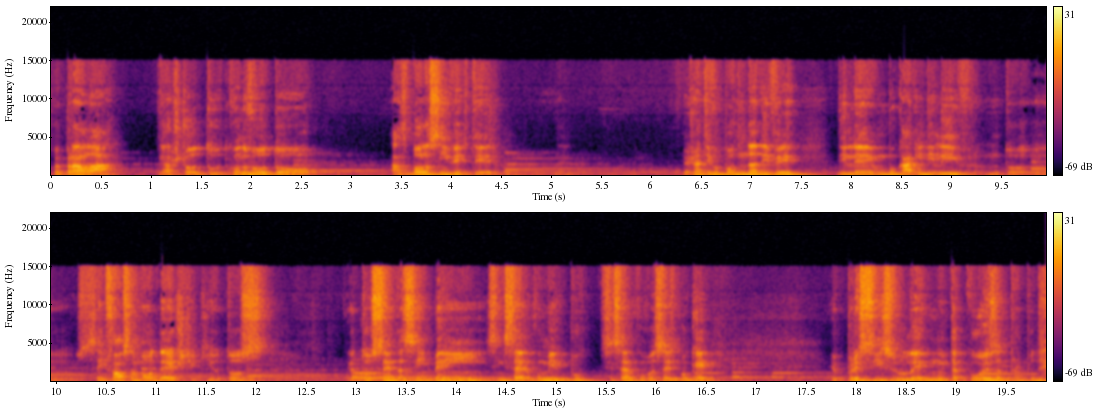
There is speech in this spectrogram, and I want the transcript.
Foi para lá, gastou tudo. Quando voltou, as bolas se inverteram. Né? Eu já tive a oportunidade de ver, de ler um bocadinho de livro. Não tô sem falsa modéstia aqui. Eu tô, eu tô sendo assim bem sincero comigo, sincero com vocês, porque eu preciso ler muita coisa para poder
